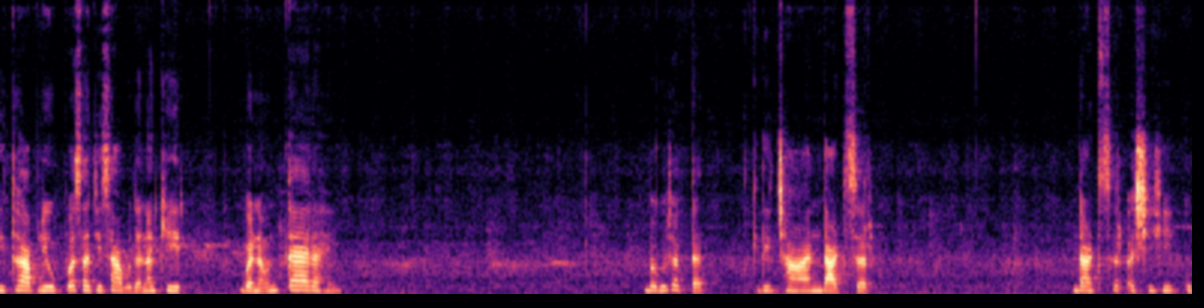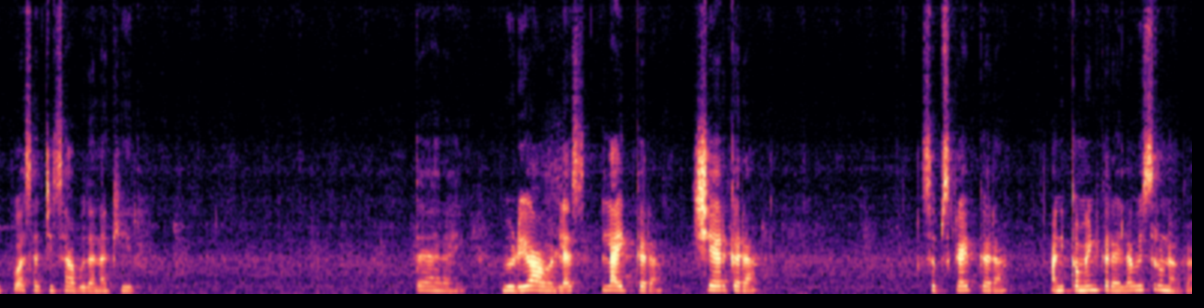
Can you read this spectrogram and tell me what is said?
इथं आपली उपवासाची साबुदाणा खीर बनवून तयार आहे. बघू शकतात किती छान दाटसर दाटसर अशी ही उपवासाची साबुदाणा खीर तयार आहे. व्हिडिओ आवडल्यास लाईक करा शेअर करा सबस्क्राईब करा आणि कमेंट करायला विसरू नका.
